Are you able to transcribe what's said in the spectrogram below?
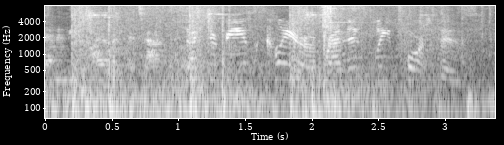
Enemy pilot attack. Sector B is clear of remnant fleet forces.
